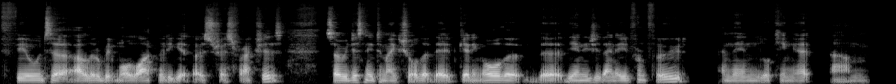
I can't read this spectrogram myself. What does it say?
fields are, are, a little bit more likely to get those stress fractures. So we just need to make sure that they're getting all the, the, the energy they need from food and then looking at um,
